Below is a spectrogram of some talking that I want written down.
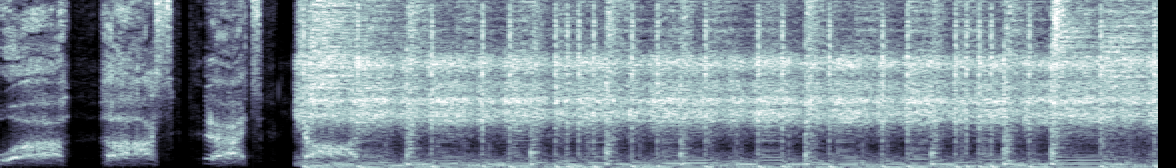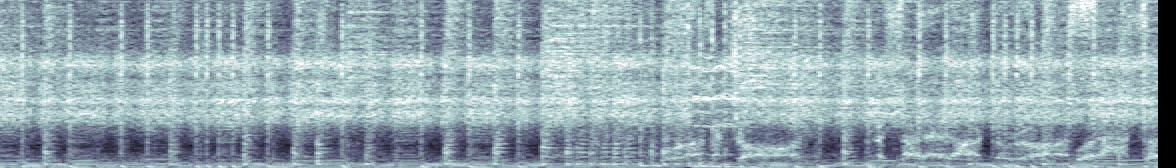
were us, it's gone! Instead of the cross We're after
